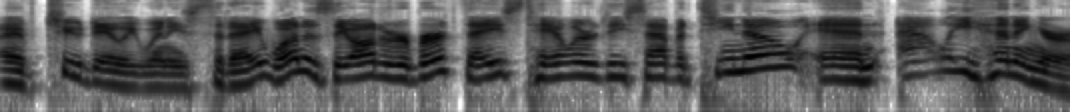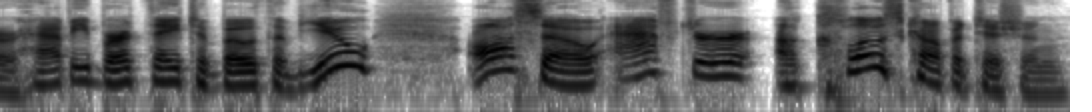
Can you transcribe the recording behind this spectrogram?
I have two daily whinnies today. One is the auditor birthdays, Taylor DiSabatino and Allie Henninger. Happy birthday to both of you. Also, after a close competition,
